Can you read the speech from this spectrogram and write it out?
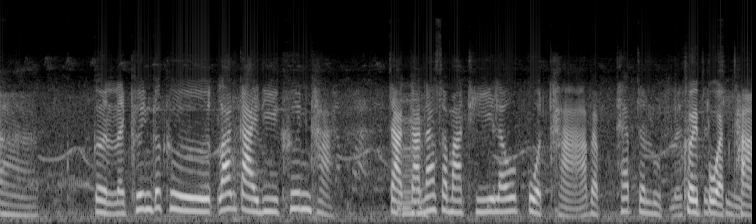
อ่าเกิดอะไรขึ้นก็คือร่างกายดีขึ้นค่ะ จากอืมการนั่งสมาธิแล้วปวดขาแบบแทบจะหลุดเลยเคยแทบจะปวดฉีกขา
